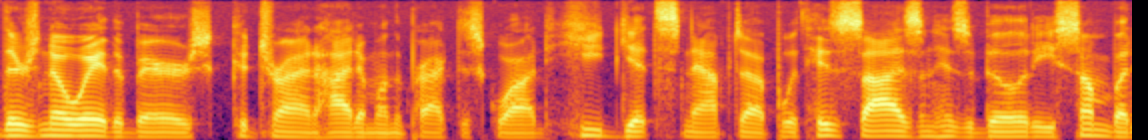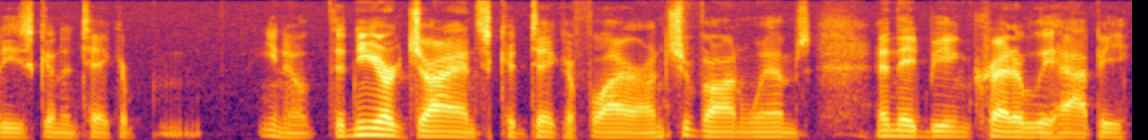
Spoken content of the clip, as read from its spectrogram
there's no way the Bears could try and hide him on the practice squad. He'd get snapped up with his size and his ability. Somebody's going to take a you know, the New York Giants could take a flyer on Javon Wims and they'd be incredibly happy.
